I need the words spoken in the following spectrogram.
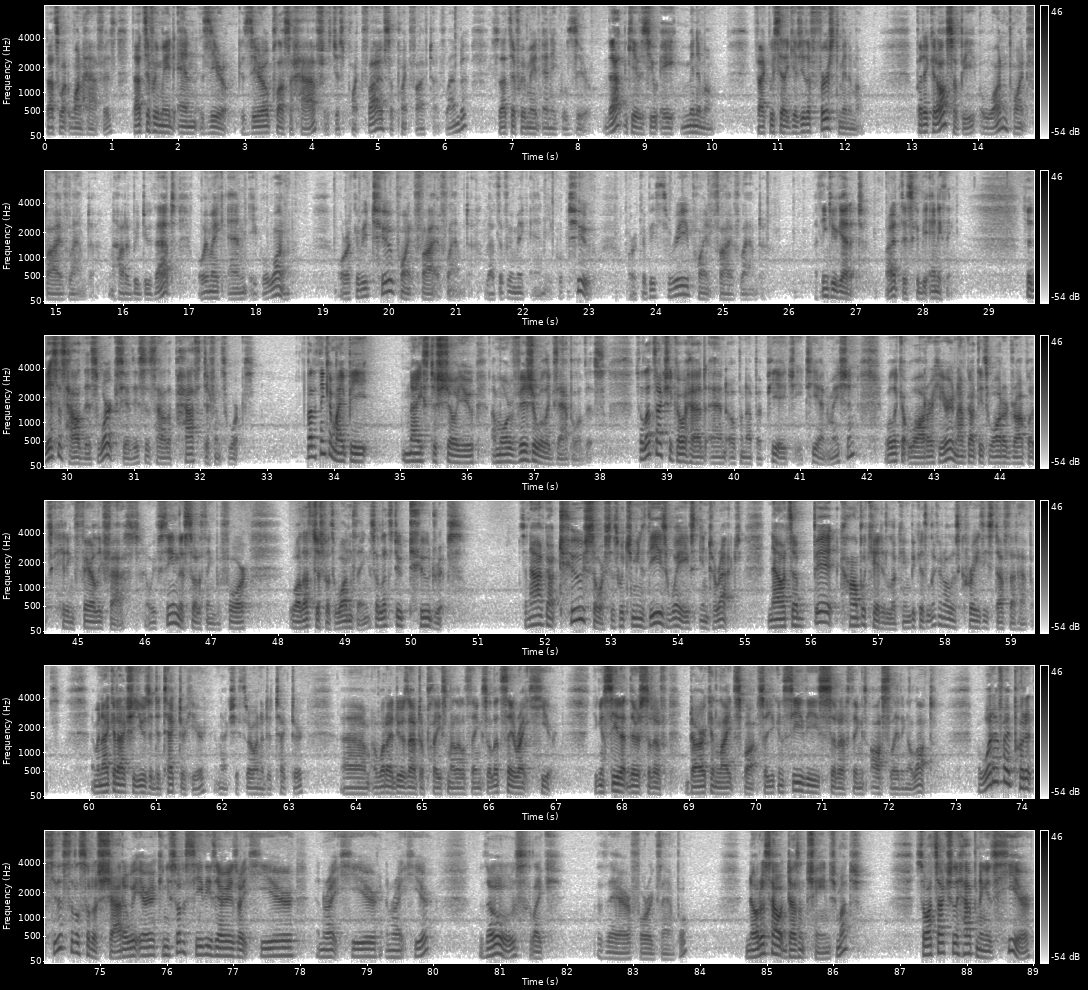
That's what 1 half is. That's if we made n 0, because 0 plus a half is just 0.5, so 0.5 times lambda. So that's if we made n equals 0. That gives you a minimum. In fact, we say that gives you the first minimum. But it could also be 1.5 lambda. how did we do that? Well, we make n equal 1. Or it could be 2.5 lambda. That's if we make n equal 2. Or it could be 3.5 lambda. I think you get it, right? This could be anything. So this is how this works here. This is how the path difference works. But I think it might be nice to show you a more visual example of this. So let's actually go ahead and open up a PHET animation. We'll look at water here, and I've got these water droplets hitting fairly fast. And we've seen this sort of thing before. Well, that's just with one thing. So let's do two drips. So now I've got two sources, which means these waves interact. Now it's a bit complicated looking because look at all this crazy stuff that happens. I mean, I could actually use a detector here and actually throw in a detector. Um, and what I do is I have to place my little thing. So let's say right here you can see that there's sort of dark and light spots. So you can see these sort of things oscillating a lot. But what if I put it, see this little sort of shadowy area? Can you sort of see these areas right here and right here and right here? Those, like there, for example. Notice how it doesn't change much? So what's actually happening is here,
